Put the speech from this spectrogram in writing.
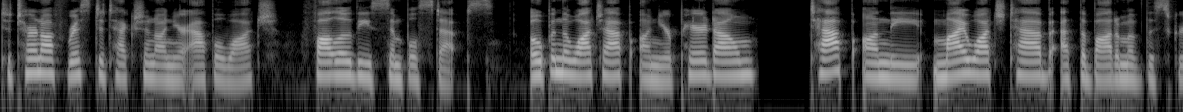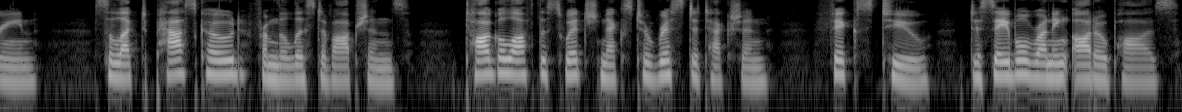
To turn off wrist detection on your Apple Watch, follow these simple steps. Open the watch app on your Pear tap on the My Watch tab at the bottom of the screen. Select Passcode from the list of options. Toggle off the switch next to wrist detection. Fix 2. Disable running auto pause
